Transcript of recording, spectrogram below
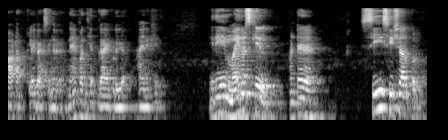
పాట ప్లేబ్యాక్ సింగర్గా నేపథ్య గాయకుడిగా ఆయనకి. ఇది మైనర్ స్కేల్ అంటే సి సి షార్ప్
